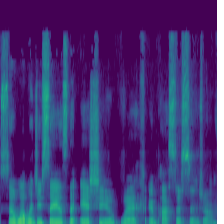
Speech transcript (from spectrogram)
So what would you say is the issue with imposter syndrome?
